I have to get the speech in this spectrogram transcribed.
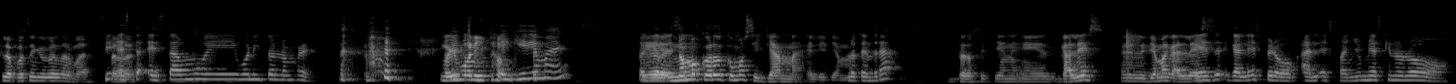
Lo puse en Google normal. Sí, está, está muy bonito el nombre. Muy ¿En- bonito. ¿En qué idioma es? Eh, no me acuerdo cómo se llama el idioma. ¿Lo tendrá? Pero sí tiene... Es galés. El idioma galés. Es galés, pero al español, mira, es que no lo...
